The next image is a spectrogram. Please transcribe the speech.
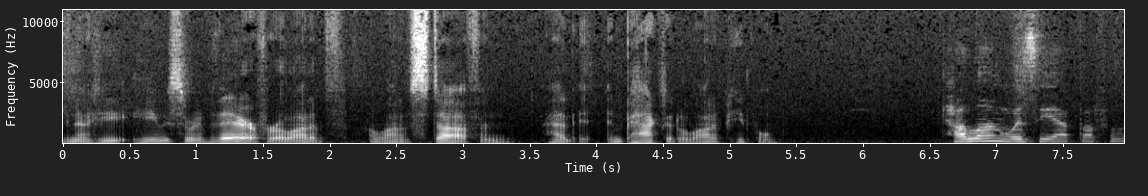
you know, he, he was sort of there for a lot of a lot of stuff and had impacted a lot of people. How long was he at Buffalo?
